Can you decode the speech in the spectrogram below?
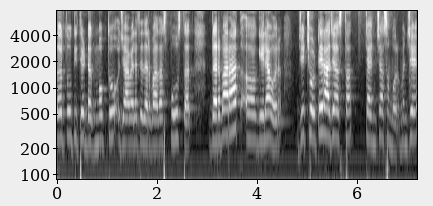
तर तो तिथे डगमगतो. ज्या वेळेला ते दरबारात पोहोचतात दरबारात गेल्यावर जे छोटे राजे असतात त्यांच्यासमोर म्हणजे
